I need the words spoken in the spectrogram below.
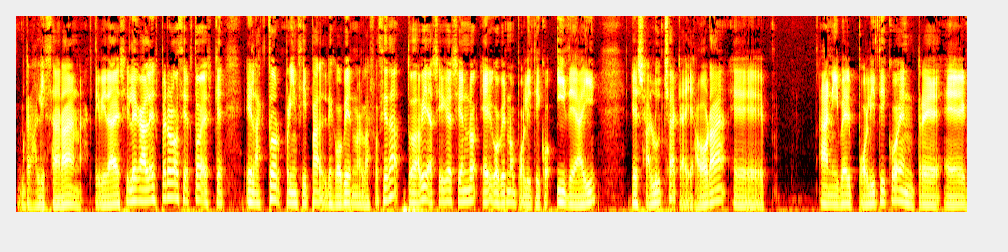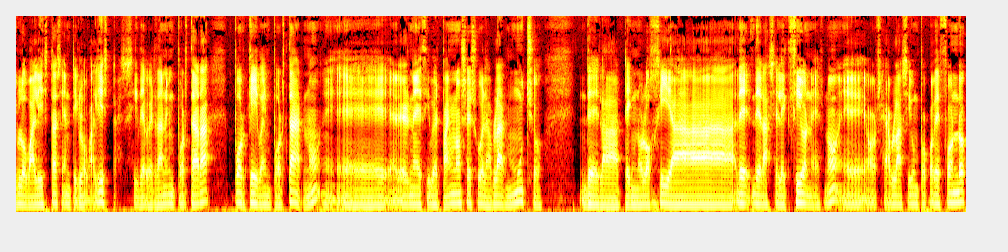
realizarán actividades ilegales, pero lo cierto es que el actor principal de gobierno en la sociedad todavía sigue siendo el gobierno político y de ahí esa lucha que hay ahora eh, a nivel político entre eh, globalistas y antiglobalistas. Si de verdad no importara, ¿por qué iba a importar? ¿no? Eh, en el Cyberpunk no se suele hablar mucho de la tecnología de, las elecciones, ¿no? Eh, o se habla así un poco de fondo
